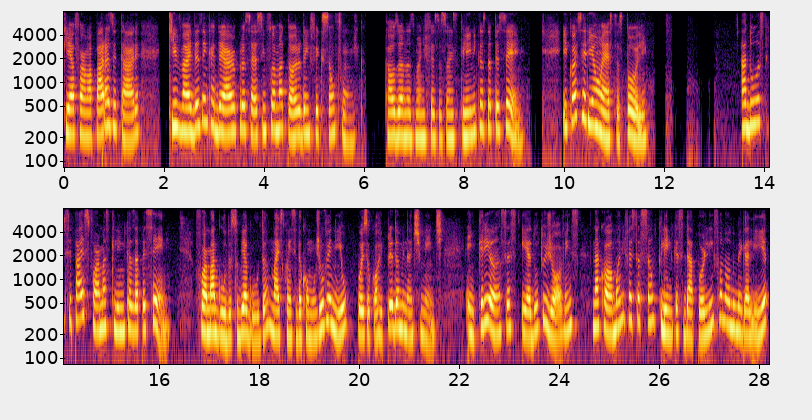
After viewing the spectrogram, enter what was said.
que é a forma parasitária que vai desencadear o processo inflamatório da infecção fúngica, causando as manifestações clínicas da PCM. E quais seriam estas, Poli? Há duas principais formas clínicas da PCM. Forma aguda subaguda, mais conhecida como juvenil, pois ocorre predominantemente em crianças e adultos jovens, na qual a manifestação clínica se dá por linfonodomegalia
